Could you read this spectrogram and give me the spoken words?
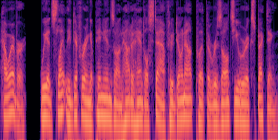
However, we had slightly differing opinions on how to handle staff who don't output the results you were expecting.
